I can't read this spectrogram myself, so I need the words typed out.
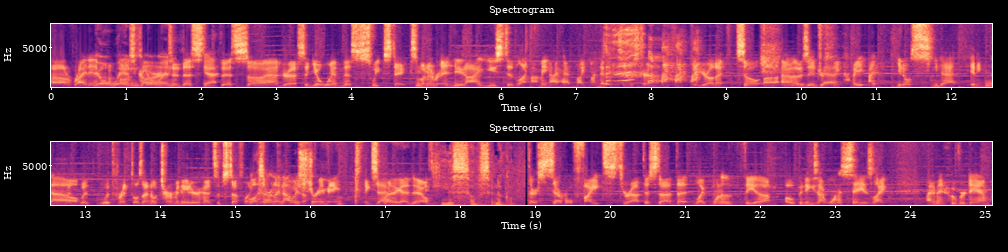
uh, write in You'll on a win, postcard to this Yeah. Mm-hmm. this uh, address, and you'll win this sweepstakes, whatever." And dude, I used to like. I mean, I had like my notes and was trying to figure all that. So uh, I don't know. It was interesting. I, I you don't see that anymore No. with, with with rentals. I know Terminator had some stuff like Well, that. certainly not with know. streaming. Exactly. What are they gonna do? He is so cynical. There's several fights throughout this. Uh, that like one of the um, openings I want to say is like might have been Hoover Dam.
